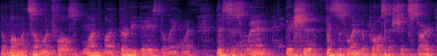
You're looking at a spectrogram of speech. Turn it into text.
The moment someone falls one month, 30 days delinquent, this is when they should, this is when the process should start.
